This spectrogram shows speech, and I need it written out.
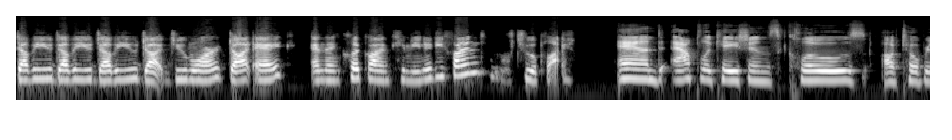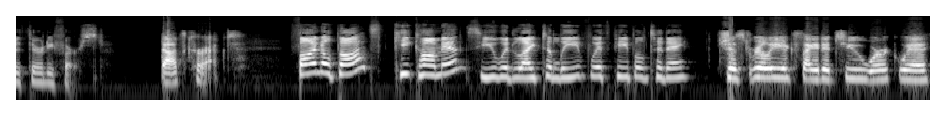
www.domore.ag and then click on Community Fund to apply. And applications close October 31st. That's correct. Final thoughts, key comments you would like to leave with people today? Just really excited to work with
